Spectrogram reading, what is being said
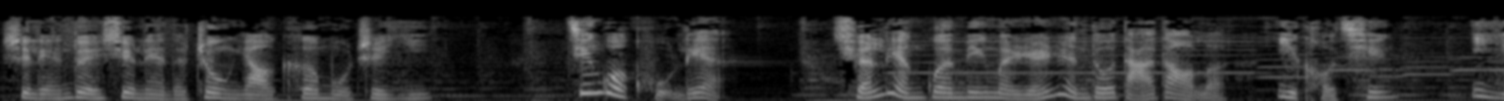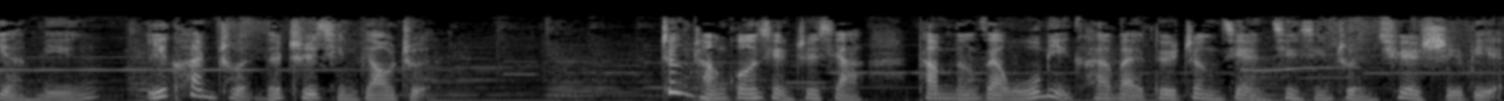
是连队训练的重要科目之一。经过苦练，全连官兵们人人都达到了一口清、一眼明、一看准的执勤标准。正常光线之下，他们能在五米开外对证件进行准确识别。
